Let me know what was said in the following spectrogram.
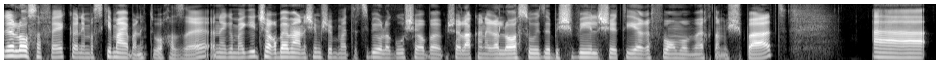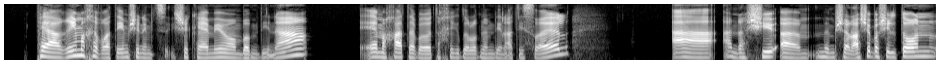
ללא ספק, אני מסכימה עם הניתוח הזה. אני גם אגיד שהרבה מהאנשים שבאמת הצביעו לגוש היום בממשלה כנראה לא עשו את זה בשביל שתהיה רפורמה במערכת המשפט. הפערים החברתיים שנמצ... שקיימים היום במדינה, הם אחת הבעיות הכי גדולות במדינת ישראל. האנשים, הממשלה שבשלטון,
